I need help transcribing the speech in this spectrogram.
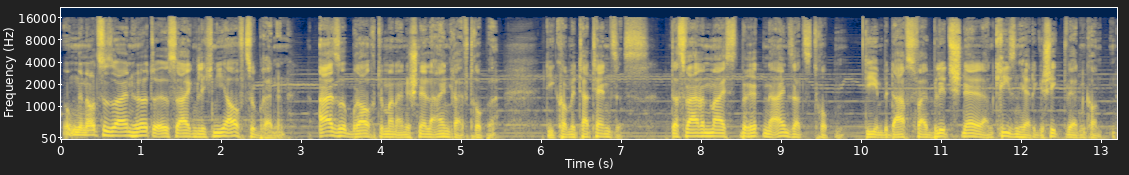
Um genau zu sein, hörte es eigentlich nie auf zu brennen. Also brauchte man eine schnelle Eingreiftruppe. Die Comitatensis. Das waren meist berittene Einsatztruppen, die im Bedarfsfall blitzschnell an Krisenherde geschickt werden konnten.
